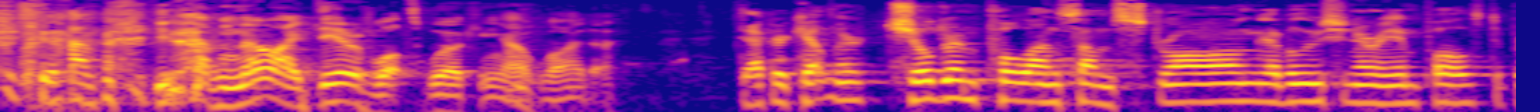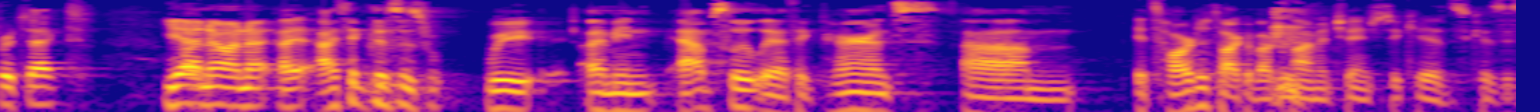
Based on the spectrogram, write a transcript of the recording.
you, have, you have no idea of what's working out wider. Dacher Keltner, children pull on some strong evolutionary impulse to protect. Yeah, no, and I, I think this is we. I mean, absolutely. I think parents. Um, it's hard to talk about climate change to kids because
